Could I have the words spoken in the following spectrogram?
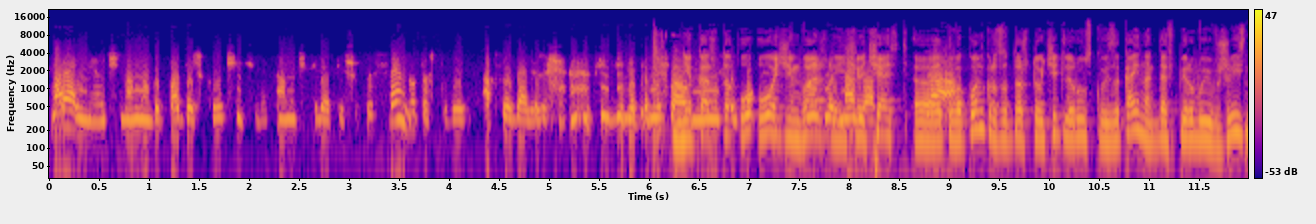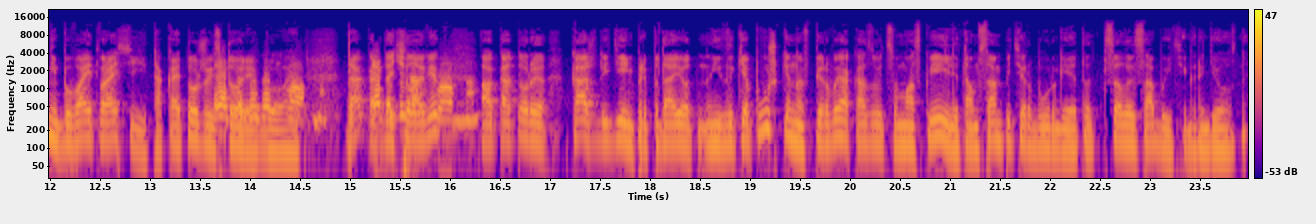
моральная очень намного поддержка учителя. Там учителя пишут эссе, ну то, что вы обсуждали уже в Евгении Мне кажется, очень важная еще часть э, да. этого конкурса, то, что учитель русского языка иногда впервые в жизни бывает в России. Такая тоже история Это бывает. Да, когда Это человек, безусловно. А, который каждый день преподает на языке Пушкина, впервые оказывается в Москве или там в Санкт-Петербурге. Это целое событие грандиозное.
